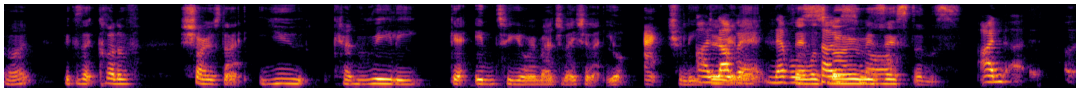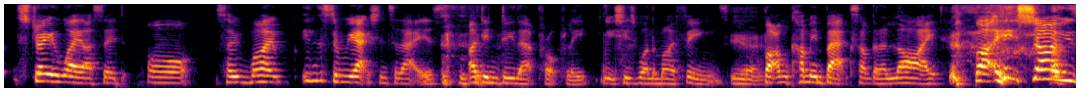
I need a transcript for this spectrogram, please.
All right? Because it kind of shows that you can really get into your imagination that you're actually I doing love it. it. Neville's there was so no smart. resistance. I uh, straight away I said, "Oh." So my instant reaction to that is, I didn't do that properly, which is one of my things. Yeah. But I'm coming back, so I'm gonna lie. But it shows,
